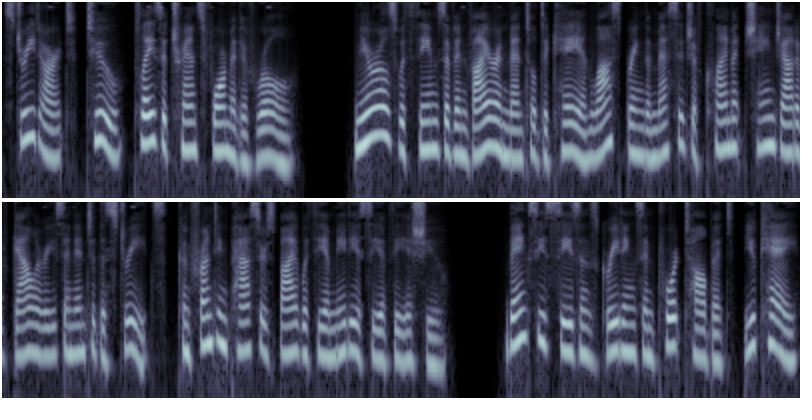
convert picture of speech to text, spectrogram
Street art, too, plays a transformative role. Murals with themes of environmental decay and loss bring the message of climate change out of galleries and into the streets, confronting passers-by with the immediacy of the issue. Banksy's Season's Greetings in Port Talbot, UK,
